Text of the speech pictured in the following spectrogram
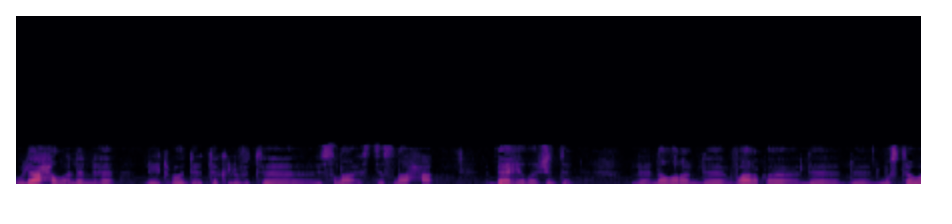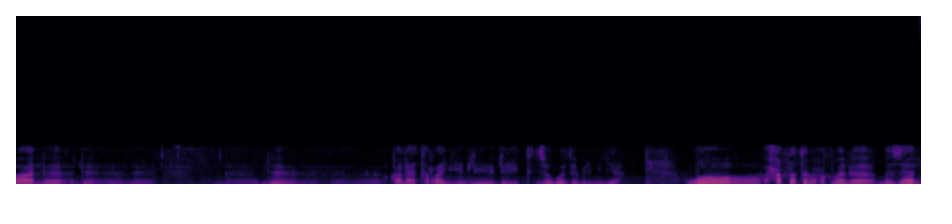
ولاحظ على أنها لتعود تكلفة استصلاحها باهظة جدا نظرا لفارق المستوى لقناة الري اللي تزودها بالمياه. وحقيقة وحكما ما زال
